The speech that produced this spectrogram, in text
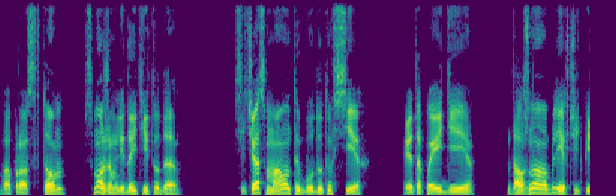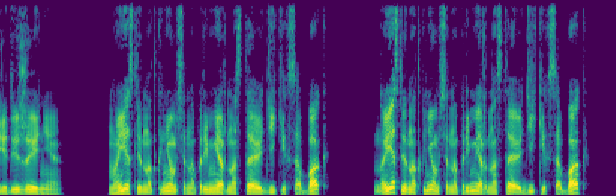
Вопрос в том, сможем ли дойти туда. Сейчас маунты будут у всех. Это, по идее, должно облегчить передвижение. Но если наткнемся, например, на стаю диких собак, но если наткнемся, например, на стаю диких собак,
